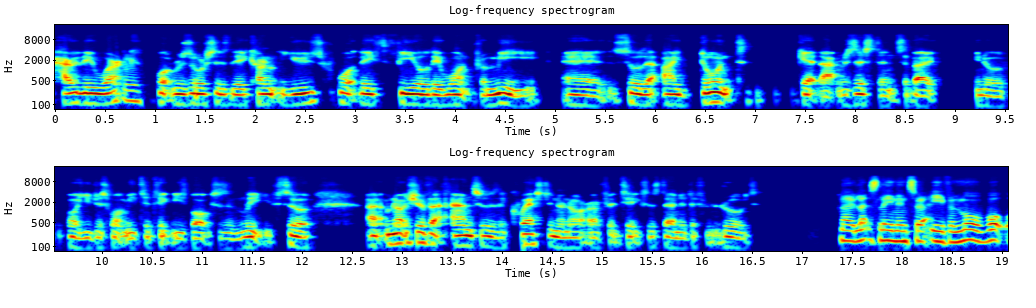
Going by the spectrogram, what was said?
how they work, mm. what resources they currently use, what they feel they want from me, uh, so that I don't get that resistance about, you know, oh, you just want me to tick these boxes and leave. So I'm not sure if that answers the question or not, or if it takes us down a different road. No, let's lean into it even more. What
